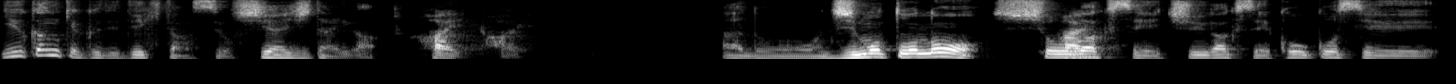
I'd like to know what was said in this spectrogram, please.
有観客でできたんですよ、試合自体が。はい。はい。あのー地元の小学生、中学生、高校生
